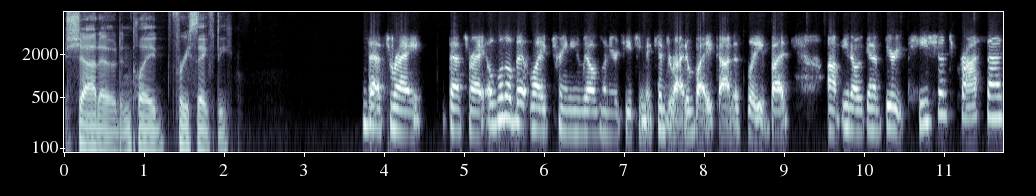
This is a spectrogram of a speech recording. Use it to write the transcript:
shadowed and played free safety. That's right. That's right. A little bit like training wheels when you're teaching a kid to ride a bike, honestly. But, um, you know, again, a very patient process.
